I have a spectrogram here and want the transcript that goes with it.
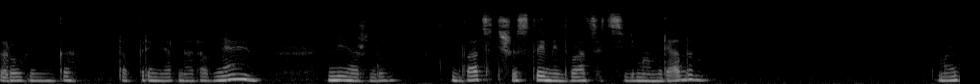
ровненько. Так примерно равняем между 26 и 27 рядом. Мы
